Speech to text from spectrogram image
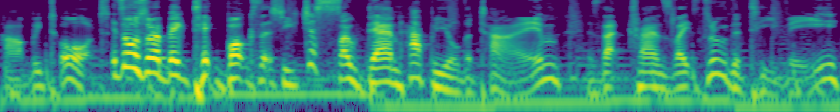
can't be taught. It's also a big tick box that she's just so damn happy all the time, as that translates through the TV.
